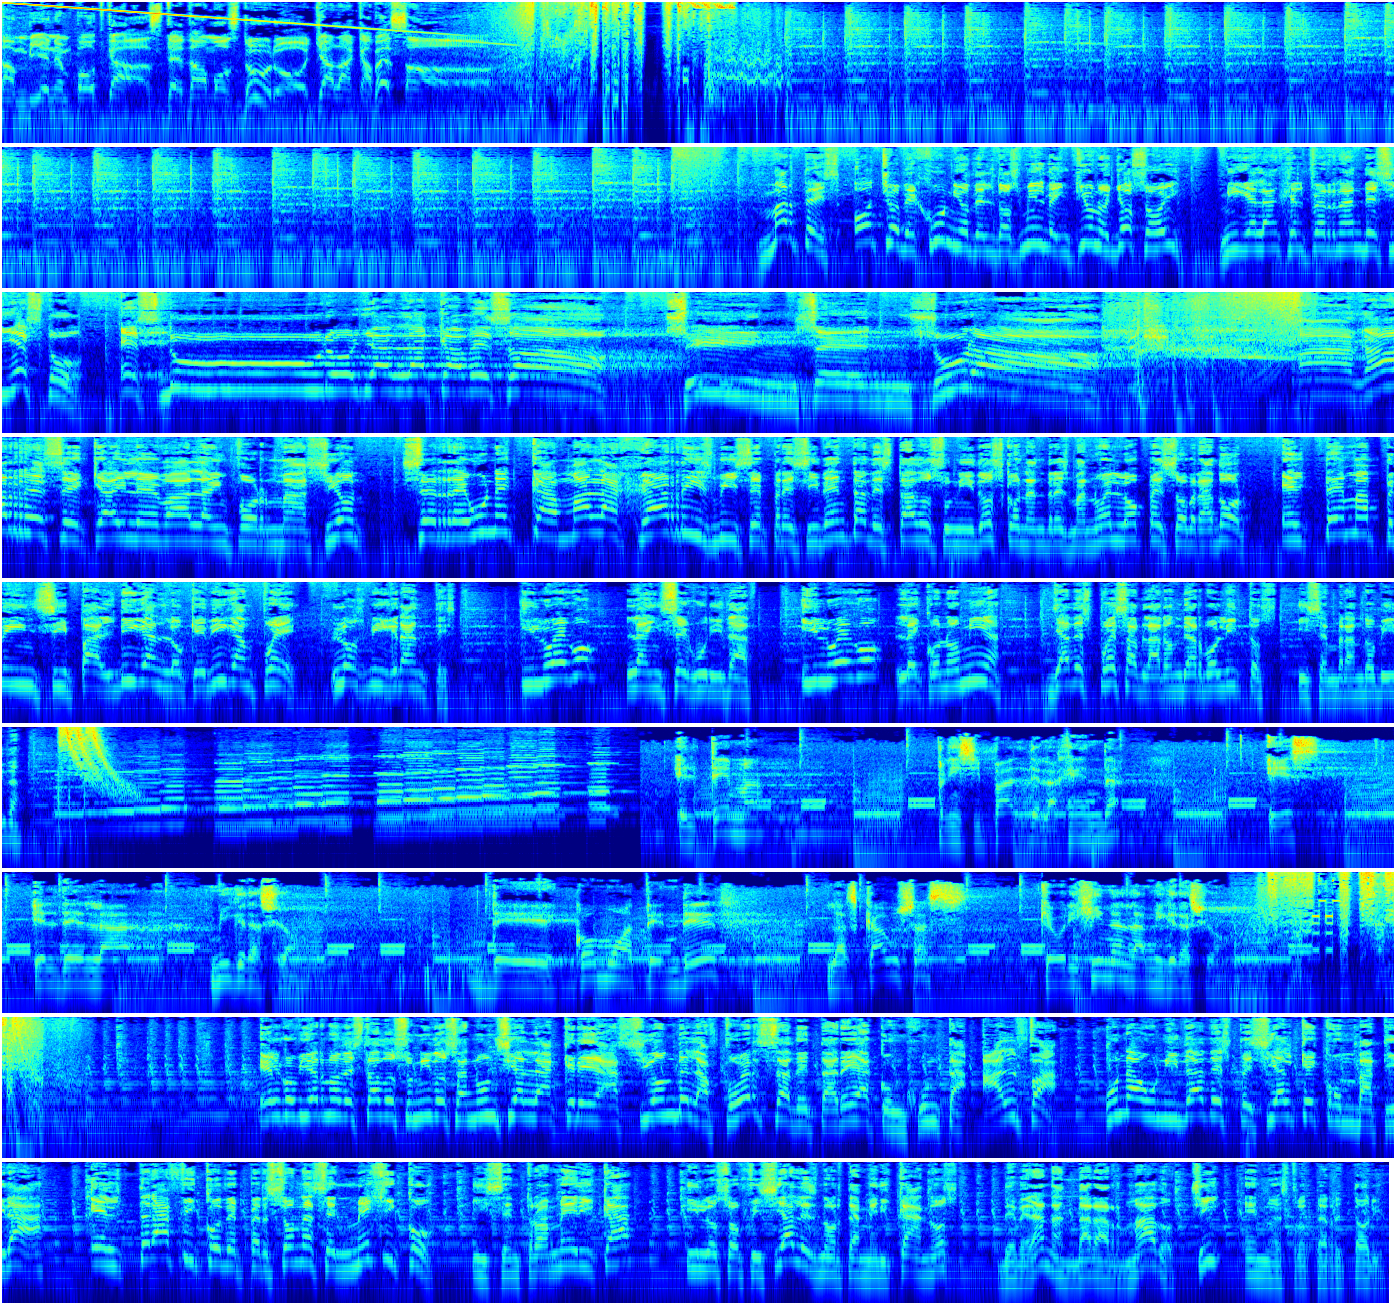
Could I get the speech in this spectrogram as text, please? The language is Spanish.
También en podcast te damos duro y a la cabeza. Martes 8 de junio del 2021 yo soy Miguel Ángel Fernández y esto es duro y a la cabeza sin censura. Agárrese que ahí le va la información. Se reúne Kamala Harris, vicepresidenta de Estados Unidos, con Andrés Manuel López Obrador. El tema principal, digan lo que digan, fue los migrantes. Y luego la inseguridad. Y luego la economía. Ya después hablaron de arbolitos y sembrando vida. El tema principal de la agenda es el de la migración, de cómo atender las causas que originan la migración. El gobierno de Estados Unidos anuncia la creación de la Fuerza de Tarea Conjunta Alfa, una unidad especial que combatirá el tráfico de personas en México y Centroamérica y los oficiales norteamericanos deberán andar armados, sí, en nuestro territorio.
